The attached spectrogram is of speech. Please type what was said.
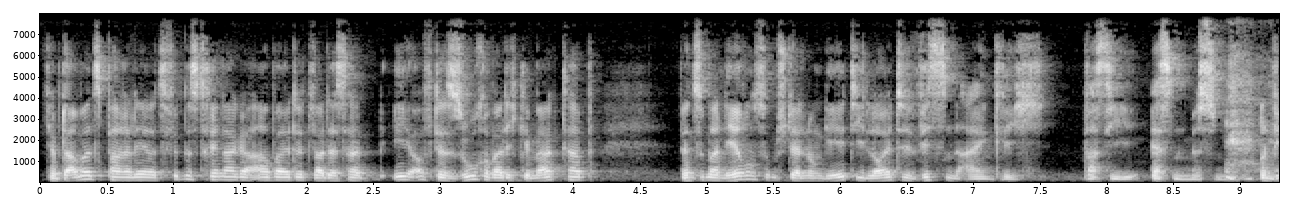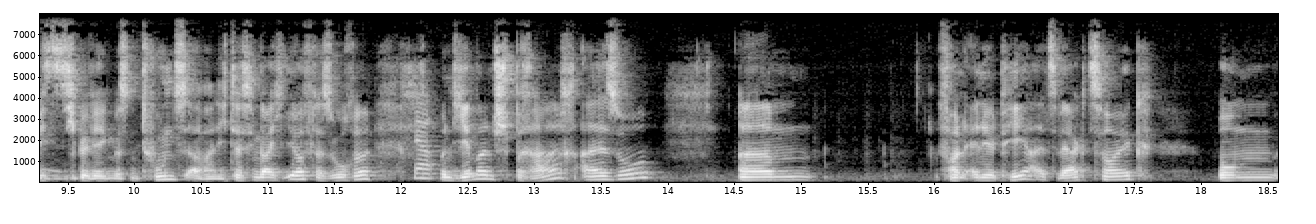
Ich habe damals parallel als Fitnesstrainer gearbeitet, war deshalb eh auf der Suche, weil ich gemerkt habe, wenn es um Ernährungsumstellung geht, die Leute wissen eigentlich, was sie essen müssen und wie sie sich bewegen müssen, tun es aber nicht. Deswegen war ich eher auf der Suche. Ja. Und jemand sprach also ähm, von NLP als Werkzeug, um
